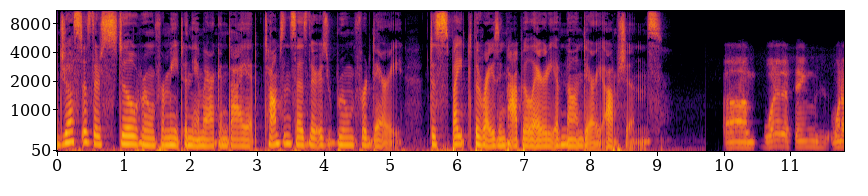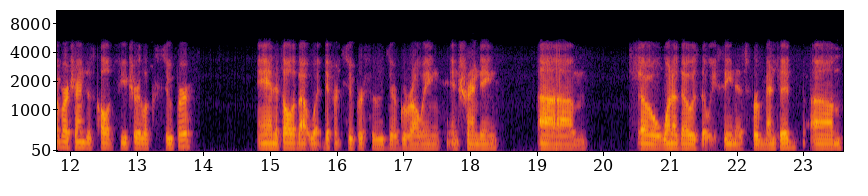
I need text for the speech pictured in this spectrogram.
Just as there's still room for meat in the American diet, Thompson says there is room for dairy despite the rising popularity of non dairy options? Um, one of the things, one of our trends is called Future Looks Super, and it's all about what different superfoods are growing and trending. Um, so one of those that we've seen is fermented um,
